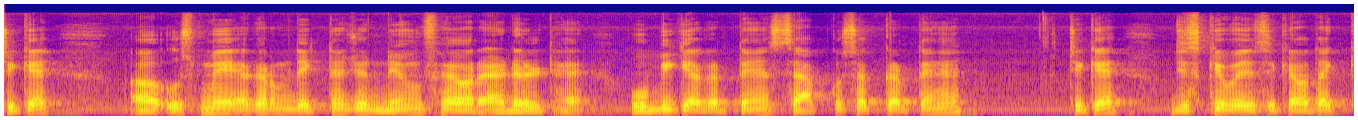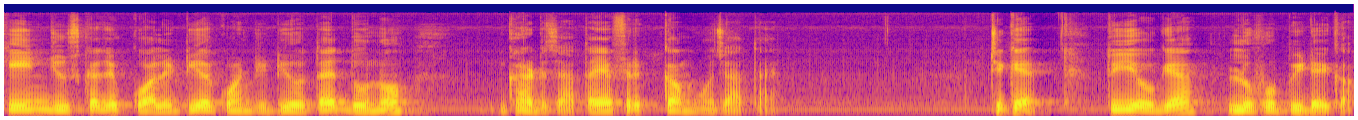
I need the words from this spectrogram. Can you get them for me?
ठीक है? उसमें अगर हम देखते हैं जो निम्फ है और एडल्ट है, वो भी क्या करते हैं? सैप को सक करते हैं। ठीक है? जिसकी वजह से क्या होता है? केन जूस का जो क्वालिटी और क्वांटिटी होता है, दोनों घट जाता है या फिर कम हो जाता है। ठीक है? तो ये हो गया लोफोपीडे का।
